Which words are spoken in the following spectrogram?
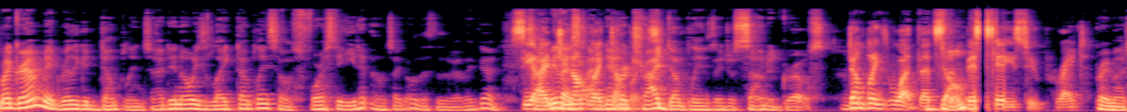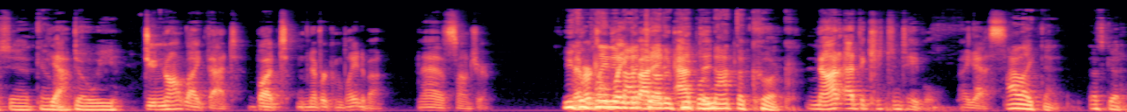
My grandma made really good dumplings. I didn't always like dumplings, so I was forced to eat it. And I was like, "Oh, this is really good." See, So I do realized not I've never dumplings. tried dumplings. They just sounded gross. dumplings. What? That's Dump? the biscuit soup, right? Pretty much, yeah. Kind of Yeah. doughy. Do not like that, but never complained about. Nah, that's not true. You Never complain complained about, about to other people, the- not the cook. Not at the kitchen table, I guess. I like that. That's good.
